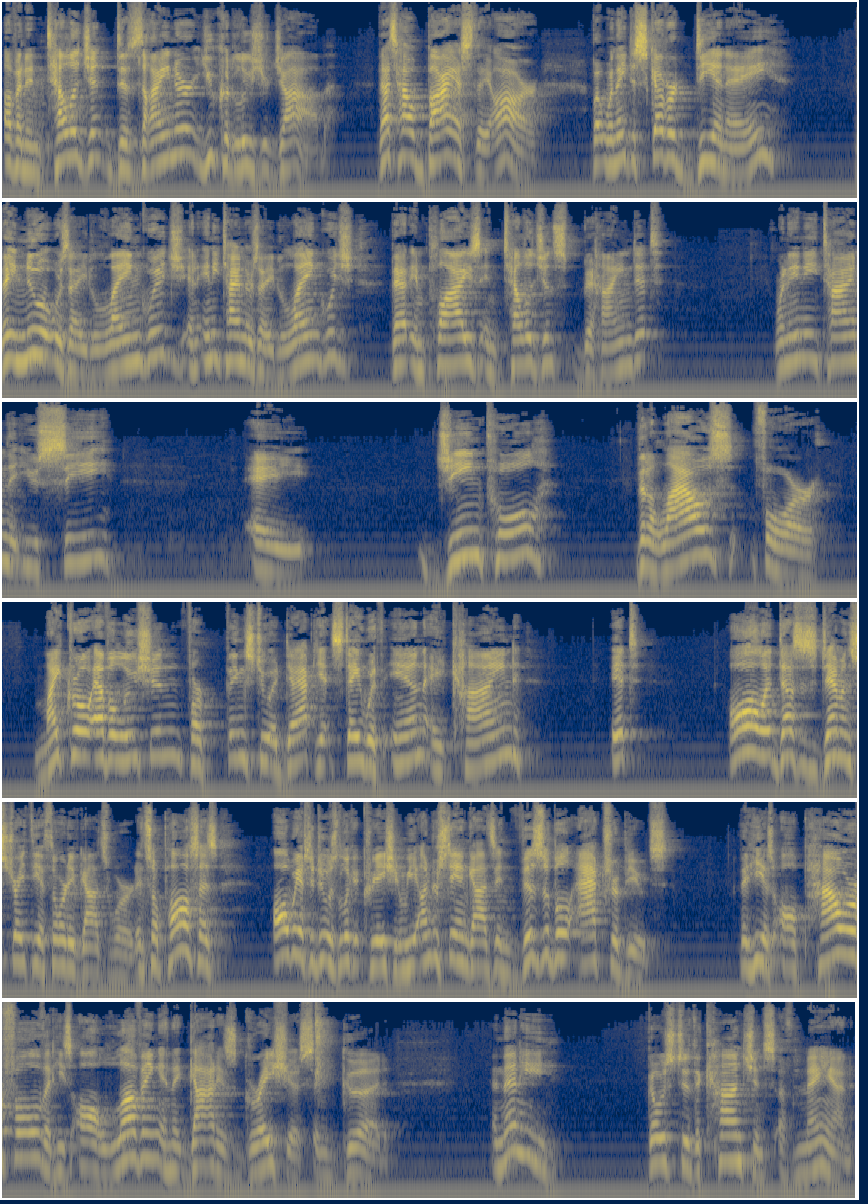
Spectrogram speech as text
of an intelligent designer, you could lose your job. That's how biased they are. But when they discovered DNA, they knew it was a language, and anytime there's a language, that implies intelligence behind it. When any time that you see a gene pool that allows for microevolution, for things to adapt yet stay within a kind, it all it does is demonstrate the authority of God's word. And so Paul says all we have to do is look at creation. We understand God's invisible attributes. That he is all powerful, that he's all loving, and that God is gracious and good. And then he goes to the conscience of man.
